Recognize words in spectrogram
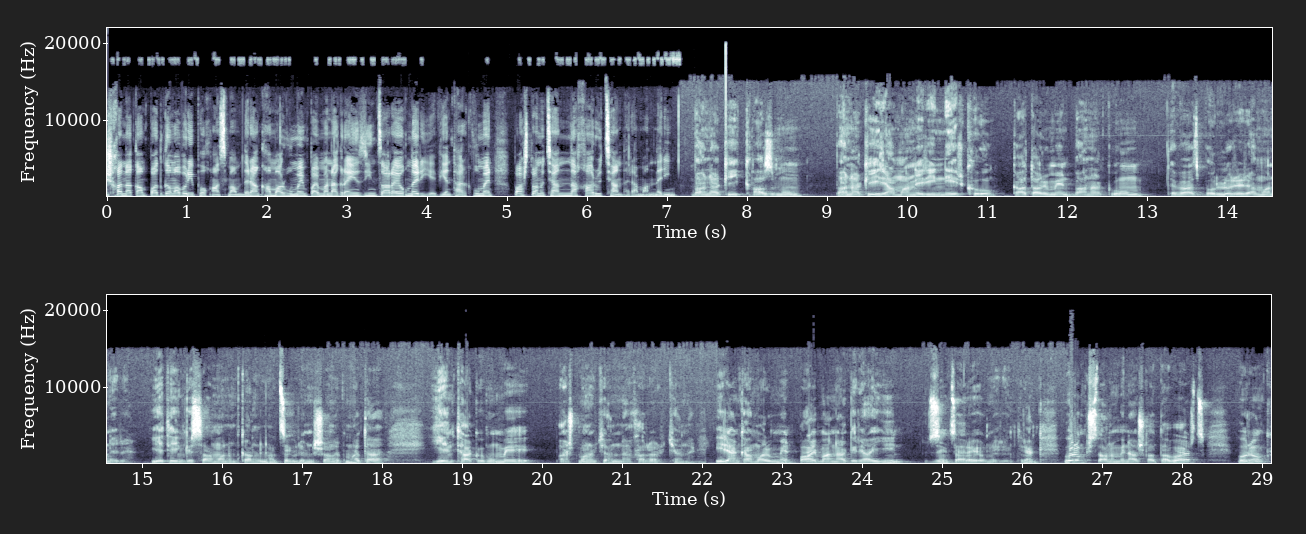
Իշխանական падգամավորի փոխանցմամբ նրանք համարվում են պայմանագրային զինծառայողներ եւ ենթարկվում են պաշտպանության նախարարության հրամաններին։ Բանակի կազմում բանակի հրամանների ներքո կատարում են բանակում տված բոլոր հրամանները Եթե ինքը սահմանում կանգնած է, ուրեմն նշանակում է դա ենթակվում է պաշտպանության նախարարությանը։ Իրանք համարում են պայմանագրային զինծառայողներ են դրանք, որոնք ստանում են աշխատավարձ, որոնք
